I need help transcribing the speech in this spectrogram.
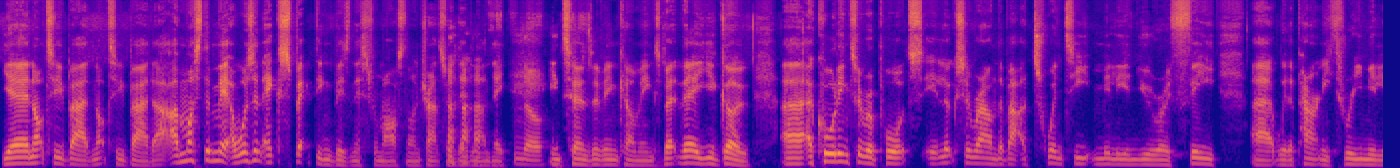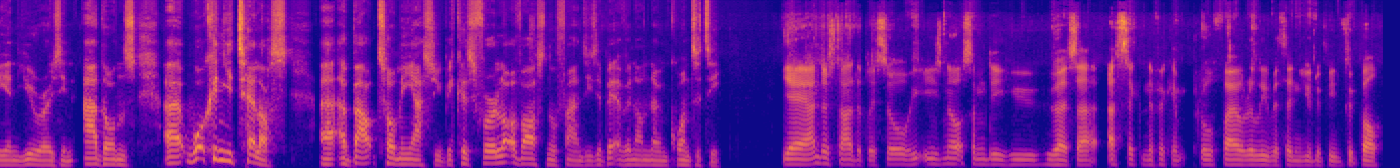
Yeah, not too bad, not too bad. I, I must admit, I wasn't expecting business from Arsenal on transfer deadline day no. in terms of incomings, but there you go. Uh, according to reports, it looks around about a 20 million euro fee, uh, with apparently 3 million euros in add ons. Uh, what can you tell us uh, about Tomiyasu? Because for a lot of Arsenal fans, he's a bit of an unknown quantity. Yeah, understandably so. He's not somebody who, who has a, a significant profile really within European football.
